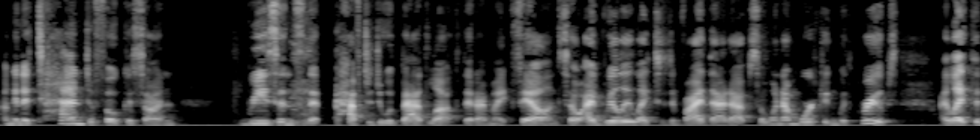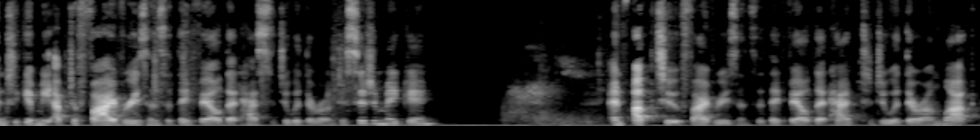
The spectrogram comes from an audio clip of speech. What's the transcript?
I'm going to tend to focus on reasons that have to do with bad luck that I might fail. And so I really like to divide that up. So when I'm working with groups, I like them to give me up to five reasons that they failed that has to do with their own decision making. and up to five reasons that they failed that had to do with their own luck.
